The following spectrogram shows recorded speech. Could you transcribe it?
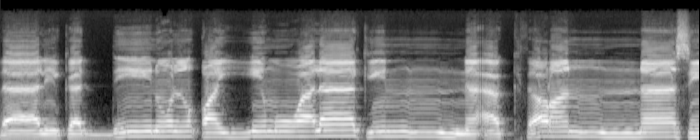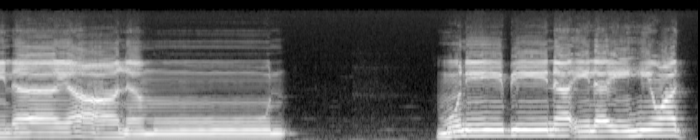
ذلك الدين القيم ولكن أكثر الناس لا يعلمون. منيبين إليه واتقون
